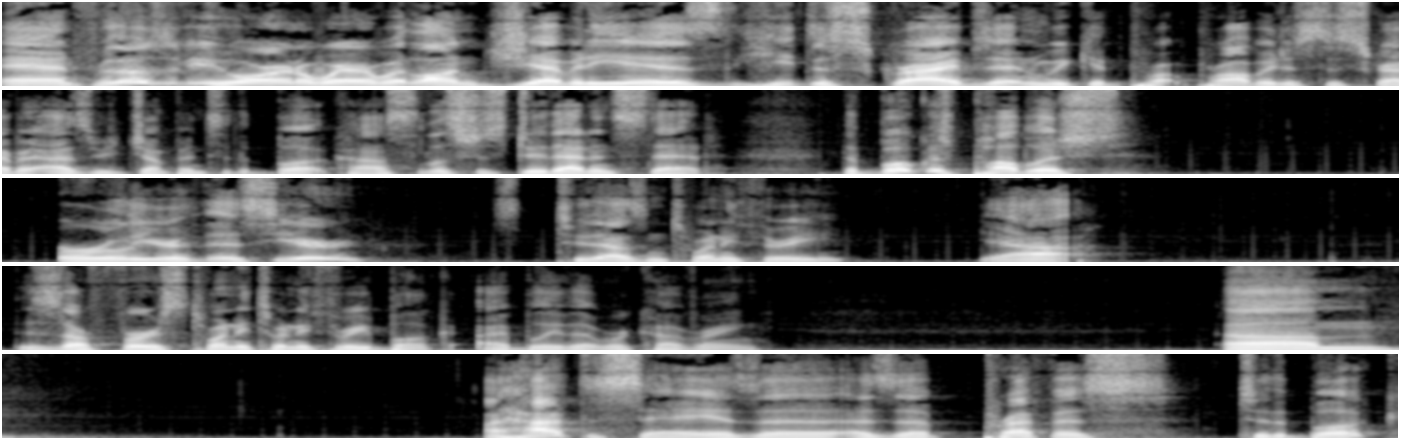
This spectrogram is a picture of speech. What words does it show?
And for those of you who aren't aware what longevity is, he describes it, and we could pro- probably just describe it as we jump into the book, huh? So let's just do that instead. The book was published earlier this year, it's 2023. Yeah. This is our first 2023 book, I believe, that we're covering. Um, I have to say, as a as a preface to the book,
